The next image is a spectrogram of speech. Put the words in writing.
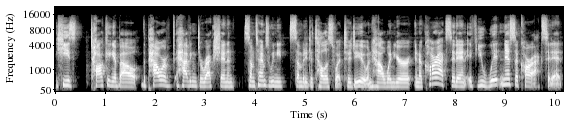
he's talking about the power of having direction. And sometimes we need somebody to tell us what to do, and how when you're in a car accident, if you witness a car accident,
